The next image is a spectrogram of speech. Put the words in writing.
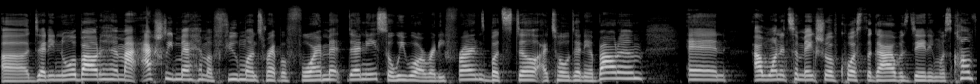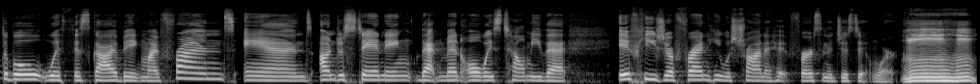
Uh, Denny knew about him. I actually met him a few months right before I met Denny. So we were already friends, but still, I told Denny about him. And I wanted to make sure, of course, the guy I was dating was comfortable with this guy being my friend and understanding that men always tell me that if he's your friend, he was trying to hit first and it just didn't work. Mm,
